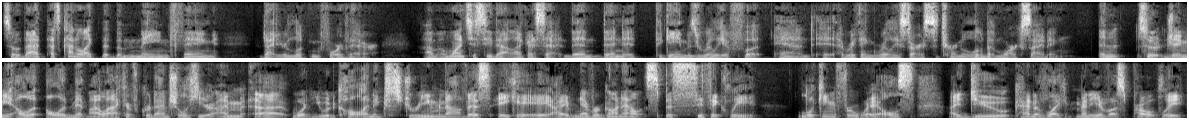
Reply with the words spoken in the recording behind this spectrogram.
So that, that's kind of like the, the main thing that you're looking for there. Um, and once you see that, like I said, then, then it, the game is really afoot and it, everything really starts to turn a little bit more exciting. And so, Jamie, I'll I'll admit my lack of credential here. I'm uh, what you would call an extreme novice, aka I have never gone out specifically looking for whales. I do kind of like many of us probably.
